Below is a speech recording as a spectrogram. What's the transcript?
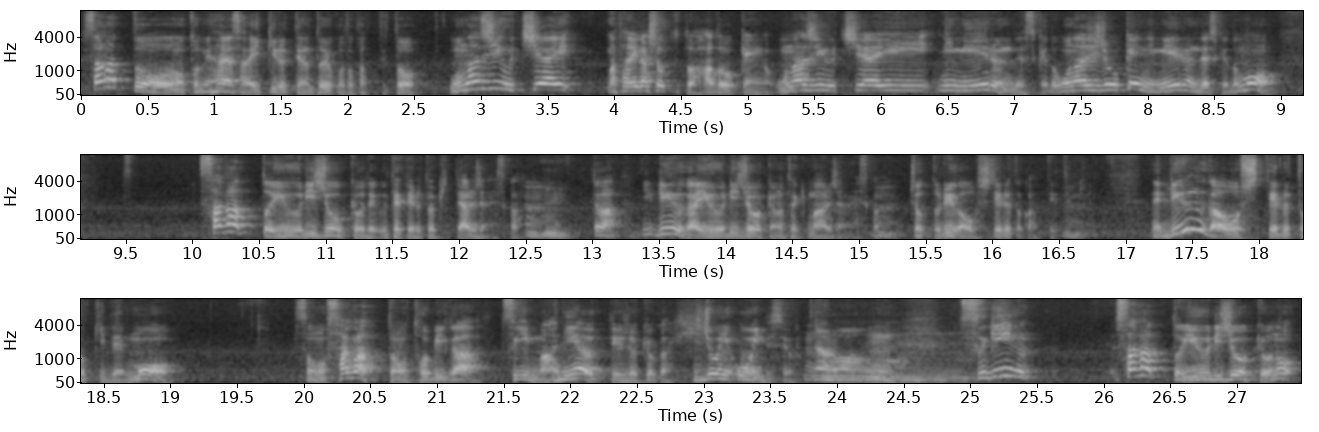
サガットの飛びの速さが生きるっていうのはどういうことかっていうと同じ打ち合い、まあ、タイガーショットと波動拳が同じ打ち合いに見えるんですけど同じ条件に見えるんですけどもサガット有利状況で打ててる時ってあるじゃないですか。うん。だから竜が有利状況の時もあるじゃないですか、うん。ちょっと竜が押してるとかっていう時、で竜が押してる時でもそのサガットの飛びが次間に合うっていう状況が非常に多いんですよ。なるほど。うん。次サガット有利状況の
